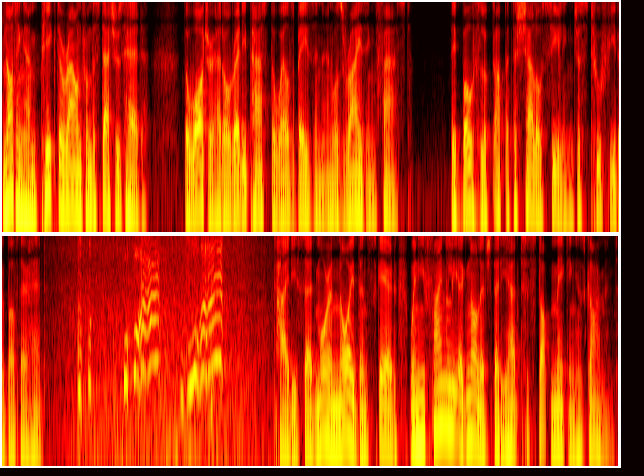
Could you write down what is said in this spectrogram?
Nottingham peeked around from the statue's head. The water had already passed the well's basin and was rising fast. They both looked up at the shallow ceiling just two feet above their head. Tidy said, more annoyed than scared, when he finally acknowledged that he had to stop making his garment.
